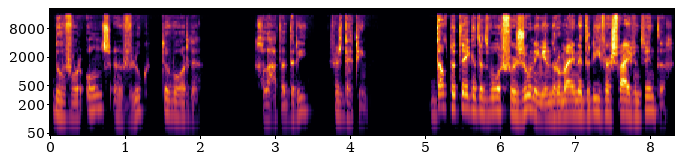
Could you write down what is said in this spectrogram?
door voor ons een vloek te worden. Gelaten 3, vers 13. Dat betekent het woord verzoening in Romeinen 3, vers 25.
